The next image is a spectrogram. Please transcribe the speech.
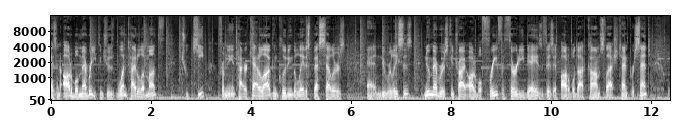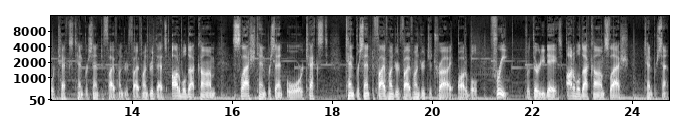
As an Audible member, you can choose one title a month to keep from the entire catalog, including the latest bestsellers and new releases. New members can try Audible free for 30 days. Visit audible.com slash 10% or text 10% to 500 500. That's audible.com slash 10% or text 10% to 500 500 to try Audible free for 30 days. Audible.com slash 10%.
